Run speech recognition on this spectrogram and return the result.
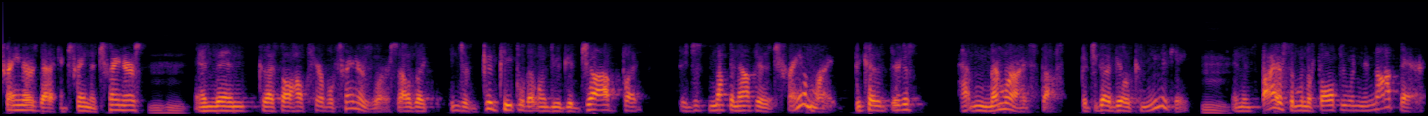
trainers that I can train the trainers? hmm And then because I saw how terrible trainers were, so I was like, these are good people that want to do a good job, but there's just nothing out there to train them right because they're just having memorized stuff. But you got to be able to communicate Mm. and inspire someone to fall through when you're not there.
